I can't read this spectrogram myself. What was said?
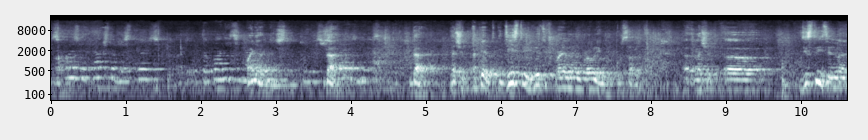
использовать так, чтобы строить дополнительные Понятно. Да. Да. Значит, опять-таки, действие идете в правильном направлении, курсант. Э, Значит, э, действительно,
